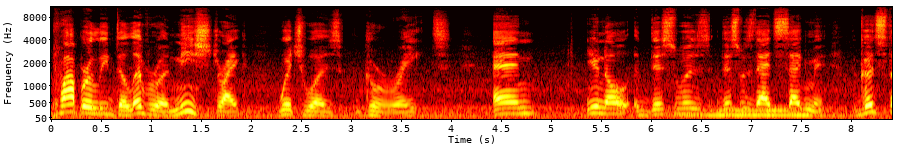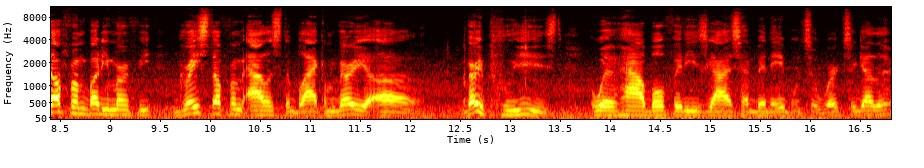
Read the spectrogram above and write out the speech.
properly deliver a knee strike, which was great. And you know, this was this was that segment. Good stuff from Buddy Murphy. Great stuff from Aleister Black. I'm very uh very pleased with how both of these guys have been able to work together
